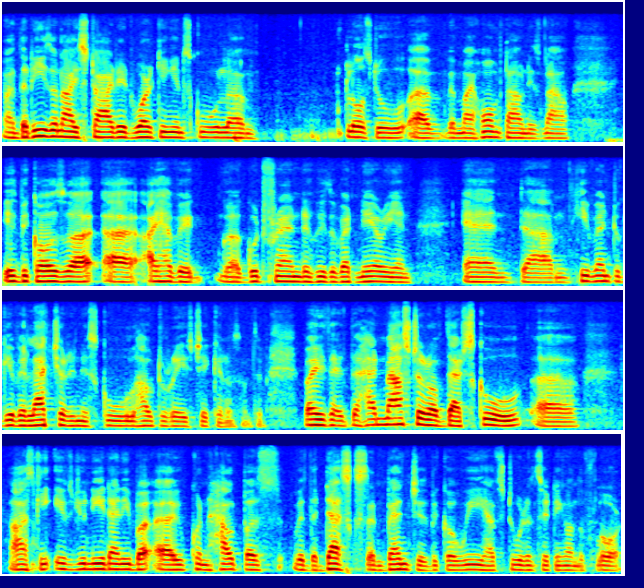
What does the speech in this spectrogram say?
uh, the reason I started working in school um, close to uh, where my hometown is now is because uh, uh, I have a, a good friend who is a veterinarian, and um, he went to give a lecture in his school how to raise chicken or something. But the, the headmaster of that school uh, asking if you need anybody uh, who can help us with the desks and benches because we have students sitting on the floor.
